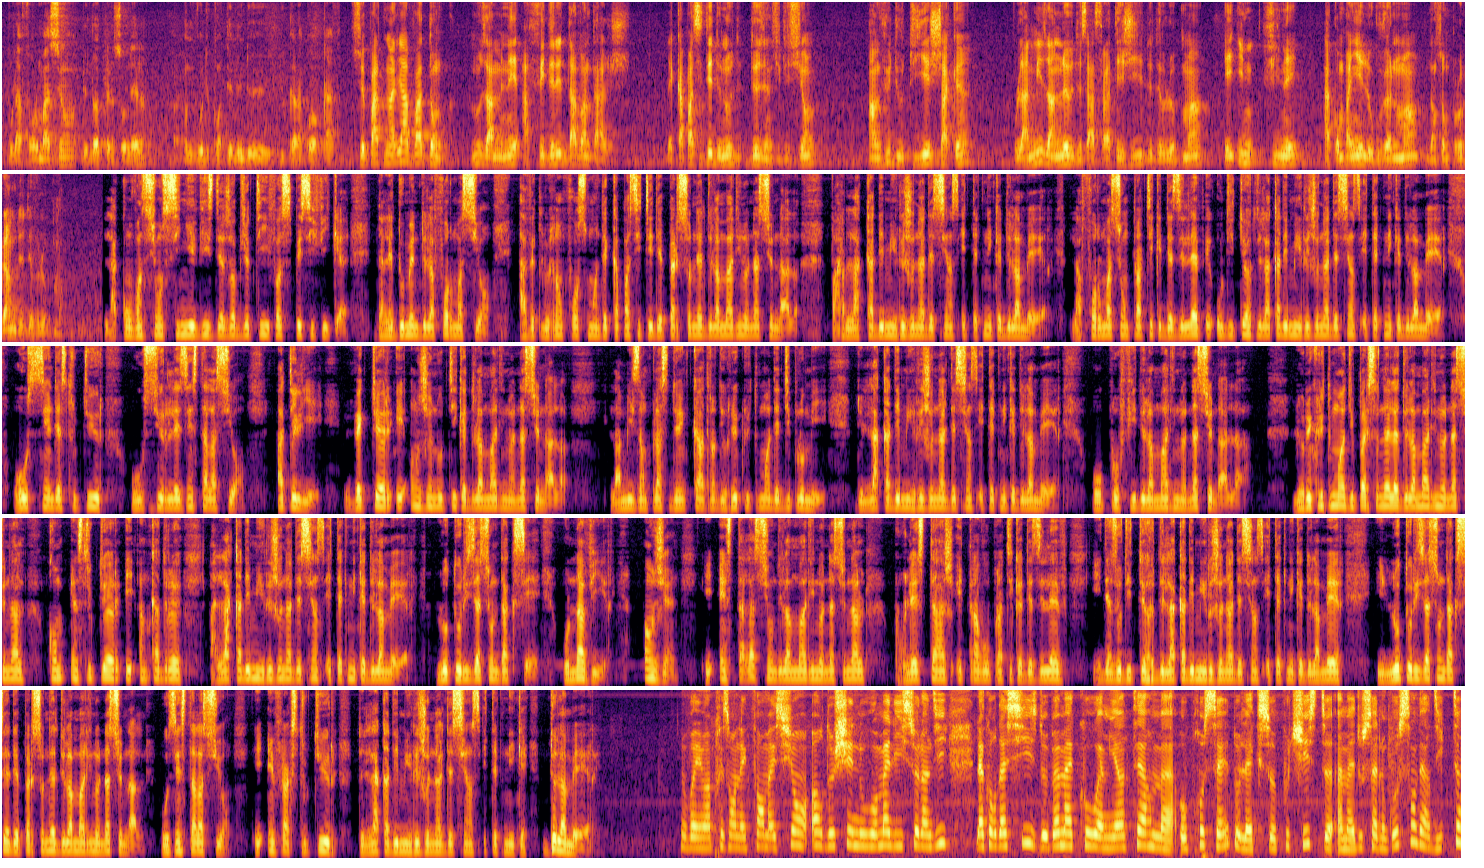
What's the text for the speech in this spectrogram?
pour la formation de notre personnel au niveau du contenu du Caracor cadre. Ce partenariat va donc nous amener à fédérer davantage les capacités de nos deux institutions en vue d'outiller chacun pour la mise en œuvre de sa stratégie de développement et, in fine, accompagner le gouvernement dans son programme de développement. La convention signée vise des objectifs spécifiques dans les domaines de la formation, avec le renforcement des capacités des personnels de la Marine nationale par l'Académie régionale des sciences et techniques de la mer, la formation pratique des élèves et auditeurs de l'Académie régionale des sciences et techniques de la mer au sein des structures ou sur les installations, ateliers, vecteurs et engins nautiques de la Marine nationale la mise en place d'un cadre de recrutement des diplômés de l'Académie régionale des sciences et techniques de la mer au profit de la Marine nationale. Le recrutement du personnel de la Marine nationale comme instructeur et encadreur à l'Académie régionale des sciences et techniques de la mer. L'autorisation d'accès aux navires engins et installation de la Marine nationale pour les stages et travaux pratiques des élèves et des auditeurs de l'Académie régionale des sciences et techniques de la mer et l'autorisation d'accès des personnels de la Marine nationale aux installations et infrastructures de l'Académie régionale des sciences et techniques de la mer. Nous voyons à présent l'information hors de chez nous au Mali. Ce lundi, la cour d'assises de Bamako a mis un terme au procès de l'ex-putschiste Amadou Sanogo sans verdict.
